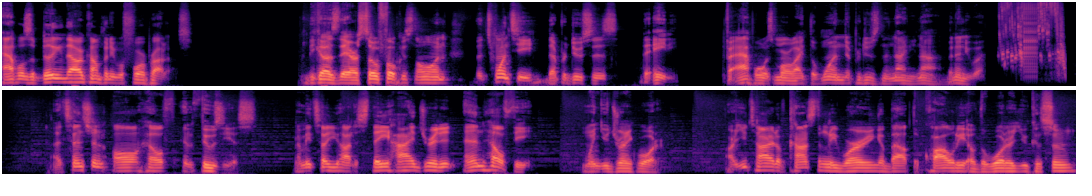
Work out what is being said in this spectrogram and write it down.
Apple's a billion dollar company with four products because they are so focused on the 20 that produces the 80. For Apple, it's more like the one that produces the 99. But anyway, attention, all health enthusiasts. Let me tell you how to stay hydrated and healthy when you drink water. Are you tired of constantly worrying about the quality of the water you consume?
